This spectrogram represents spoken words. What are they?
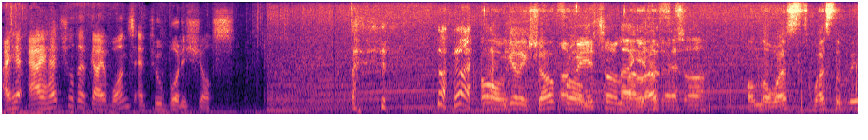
I, he- I headshot that guy once and two body shots. Oh, I'm getting shot from it's so my left. today. On the west, west of me.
